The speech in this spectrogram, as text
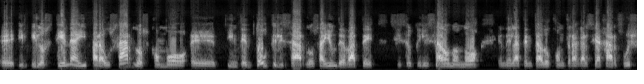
eh, y, los tiene ahí para usarlos como eh, intentó utilizarlos. Hay un debate si se utilizaron o no en el atentado contra García Harfush,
